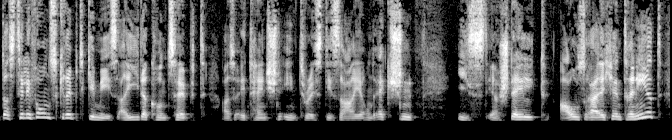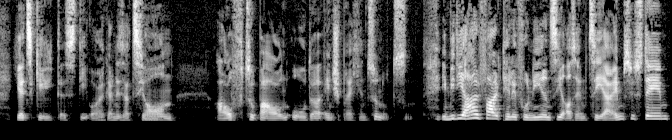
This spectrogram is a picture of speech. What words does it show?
Das Telefonskript gemäß AIDA-Konzept, also Attention, Interest, Desire und Action, ist erstellt, ausreichend trainiert. Jetzt gilt es, die Organisation aufzubauen oder entsprechend zu nutzen. Im Idealfall telefonieren Sie aus einem CRM-System,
